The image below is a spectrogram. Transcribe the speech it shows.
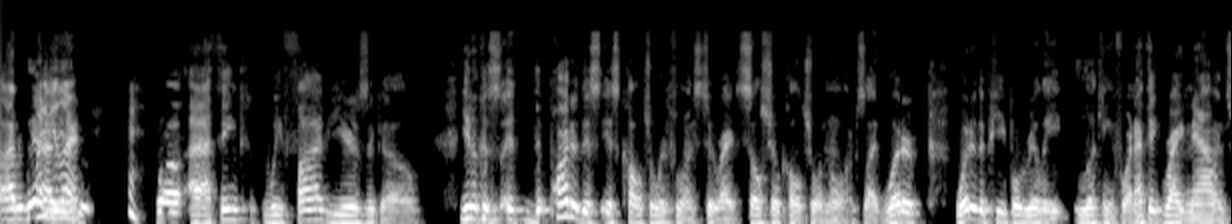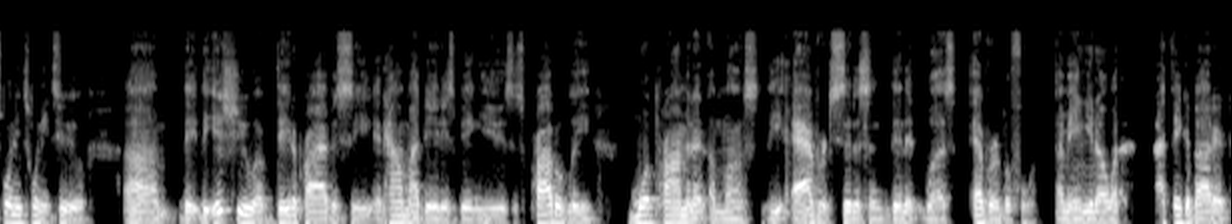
I mean, yeah, what did you I mean, learn? well, I think we five years ago you know because part of this is cultural influence too right? Social cultural norms. Like what are what are the people really looking for? And i think right now in 2022 um, the, the issue of data privacy and how my data is being used is probably more prominent amongst the average citizen than it was ever before. I mean you mm-hmm. know when i think about it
